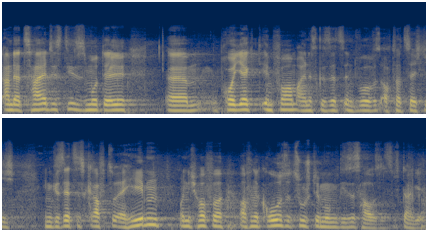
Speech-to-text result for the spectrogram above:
an der Zeit ist, dieses Modellprojekt ähm, in Form eines Gesetzentwurfs auch tatsächlich in Gesetzeskraft zu erheben. Ich hoffe auf eine große Zustimmung dieses Hauses. Ich danke Ihnen.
